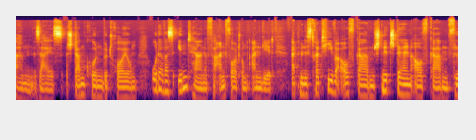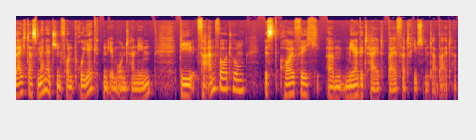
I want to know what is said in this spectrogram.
ähm, sei es Stammkundenbetreuung oder was interne Verantwortung angeht, administrative Aufgaben, Schnittstellenaufgaben, vielleicht das Managen von Projekten im Unternehmen. Die Verantwortung ist häufig ähm, mehr geteilt bei Vertriebsmitarbeitern.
